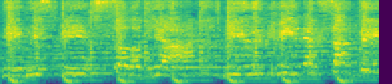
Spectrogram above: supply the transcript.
Дивний спів солов'я, білих квіток сати.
